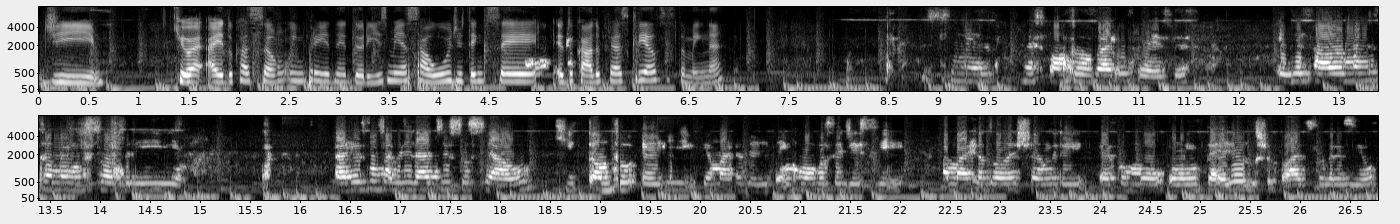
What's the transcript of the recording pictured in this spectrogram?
de que a educação, o empreendedorismo e a saúde tem que ser educado para as crianças também, né? Sim, nesse várias vezes. Ele fala muito também sobre a responsabilidade social que tanto ele e a marca dele tem, como você disse, a marca do Alexandre é como um império dos chocolates no Brasil.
